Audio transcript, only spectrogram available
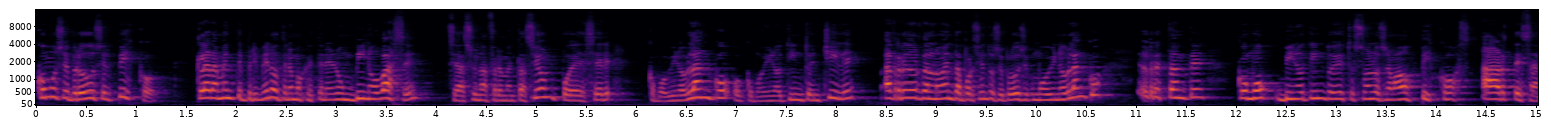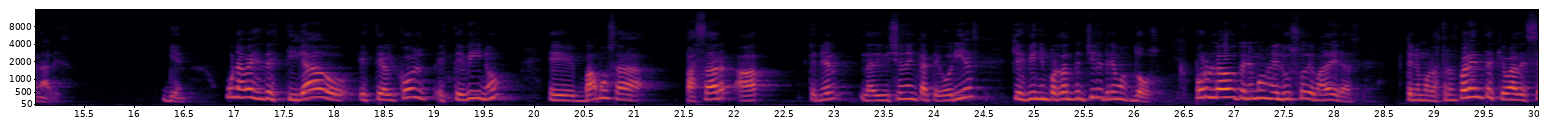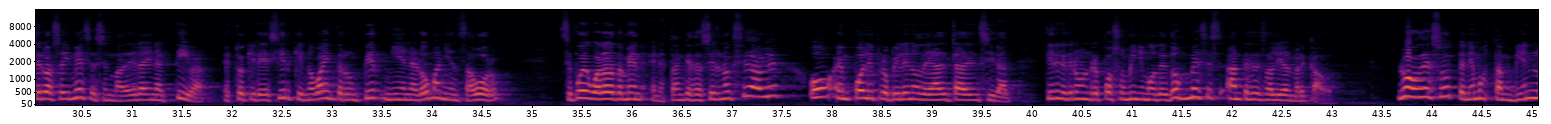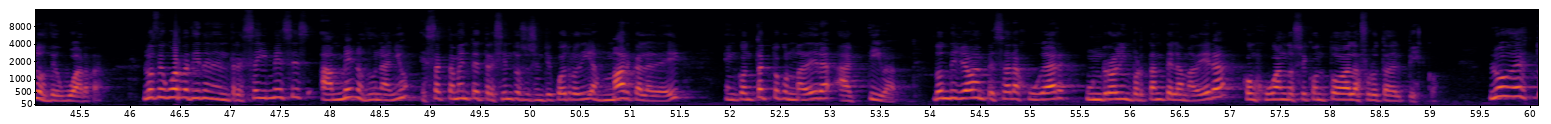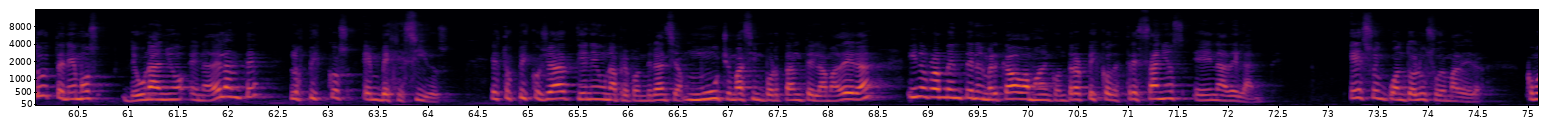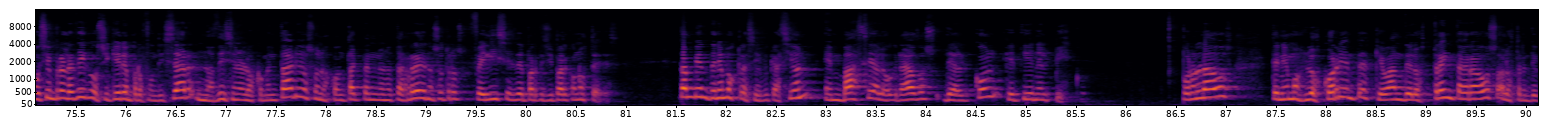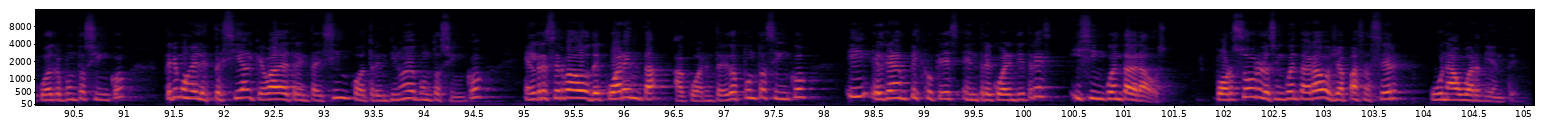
¿Cómo se produce el pisco? Claramente primero tenemos que tener un vino base, se hace una fermentación, puede ser como vino blanco o como vino tinto en Chile. Alrededor del 90% se produce como vino blanco, el restante como vino tinto y estos son los llamados piscos artesanales. Bien, una vez destilado este alcohol, este vino, eh, vamos a pasar a tener la división en categorías, que es bien importante en Chile, tenemos dos. Por un lado tenemos el uso de maderas. Tenemos los transparentes que va de 0 a 6 meses en madera inactiva. Esto quiere decir que no va a interrumpir ni en aroma ni en sabor. Se puede guardar también en estanques de acero inoxidable o en polipropileno de alta densidad. Tiene que tener un reposo mínimo de 2 meses antes de salir al mercado. Luego de eso tenemos también los de guarda. Los de guarda tienen entre 6 meses a menos de un año, exactamente 364 días marca la ley, en contacto con madera activa donde ya va a empezar a jugar un rol importante la madera, conjugándose con toda la fruta del pisco. Luego de esto tenemos de un año en adelante los piscos envejecidos. Estos piscos ya tienen una preponderancia mucho más importante la madera y normalmente en el mercado vamos a encontrar piscos de 3 años en adelante. Eso en cuanto al uso de madera. Como siempre les digo, si quieren profundizar, nos dicen en los comentarios o nos contactan en nuestras redes, nosotros felices de participar con ustedes. También tenemos clasificación en base a los grados de alcohol que tiene el pisco. Por un lado, tenemos los corrientes que van de los 30 grados a los 34.5, tenemos el especial que va de 35 a 39.5, el reservado de 40 a 42.5 y el gran pisco que es entre 43 y 50 grados. Por sobre los 50 grados ya pasa a ser un aguardiente.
